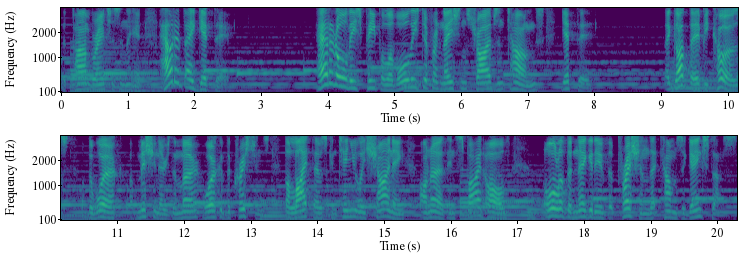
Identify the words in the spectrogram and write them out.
with palm branches in their hand. How did they get there? How did all these people of all these different nations, tribes, and tongues get there? They got there because of the work missionaries, the work of the Christians, the light that was continually shining on earth in spite of all of the negative oppression that comes against us.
